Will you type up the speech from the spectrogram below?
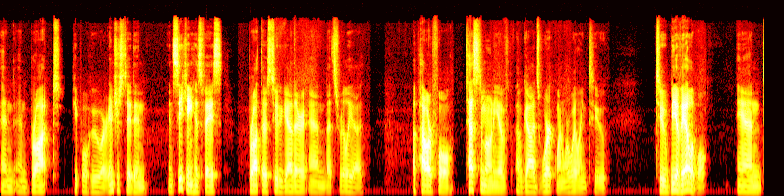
and, and brought people who are interested in, in seeking his face, brought those two together. And that's really a, a powerful testimony of, of God's work when we're willing to to be available. And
